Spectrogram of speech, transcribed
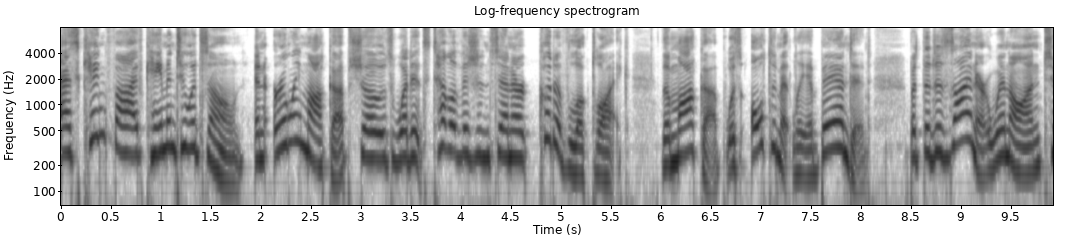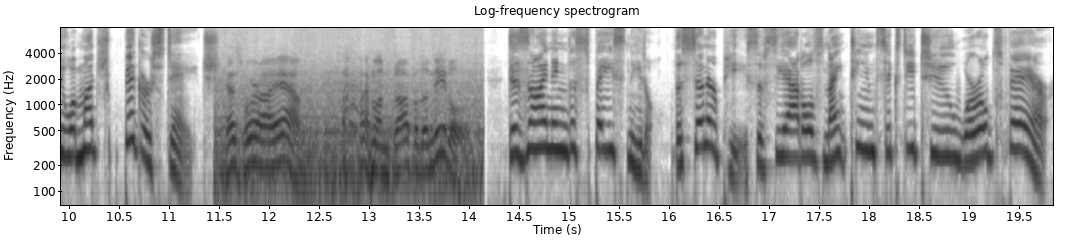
As King 5 came into its own, an early mock up shows what its television center could have looked like. The mock up was ultimately abandoned, but the designer went on to a much bigger stage. That's where I am? I'm on top of the needle designing the Space Needle, the centerpiece of Seattle's 1962 World's Fair.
